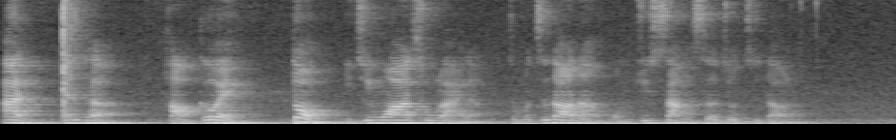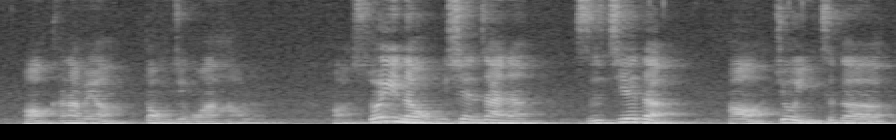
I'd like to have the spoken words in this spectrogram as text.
按 Enter。好，各位，洞已经挖出来了。怎么知道呢？我们去上色就知道了。好，看到没有？洞已经挖好了。好，所以呢，我们现在呢，直接的，哦，就以这个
